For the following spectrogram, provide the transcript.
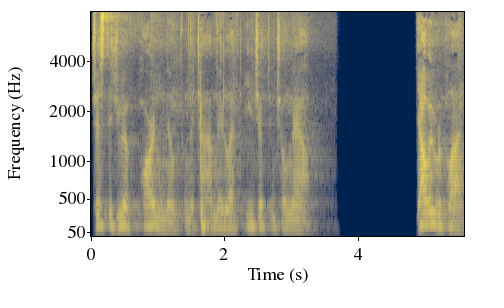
just as you have pardoned them from the time they left Egypt until now. Yahweh replied,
